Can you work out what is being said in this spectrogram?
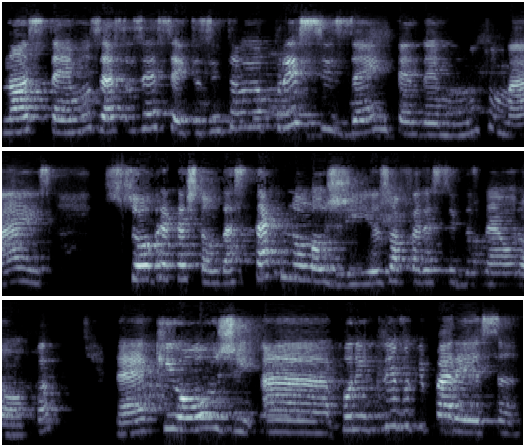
nós temos essas receitas. Então, eu precisei entender muito mais sobre a questão das tecnologias oferecidas na Europa, né? Que hoje, ah, por incrível que pareça,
